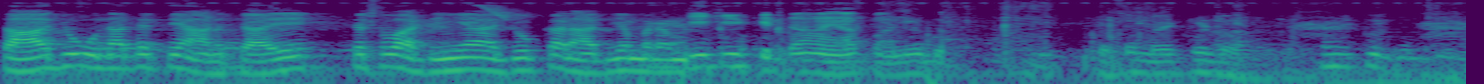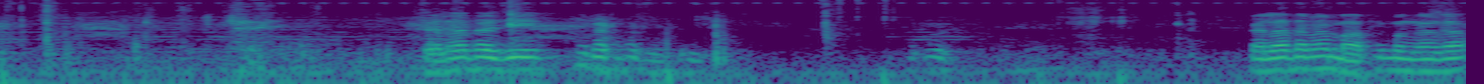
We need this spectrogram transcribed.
ਤਾਂ ਜੋ ਉਹਨਾਂ ਦੇ ਧਿਆਨ ਚ ਆਏ ਤੇ ਤੁਹਾਡੀਆਂ ਜੋ ਘਰਾਂ ਦੀਆਂ ਮਰਮਤੀ ਕੀ ਕਿੱਦਾਂ ਆਇਆ ਪਾਣੀ? ਪਹਿਲਾਂ ਤਾਂ ਜੀ ਪਹਿਲਾਂ ਤਾਂ ਮੈਂ ਮਾਫੀ ਮੰਗਾਂਗਾ।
